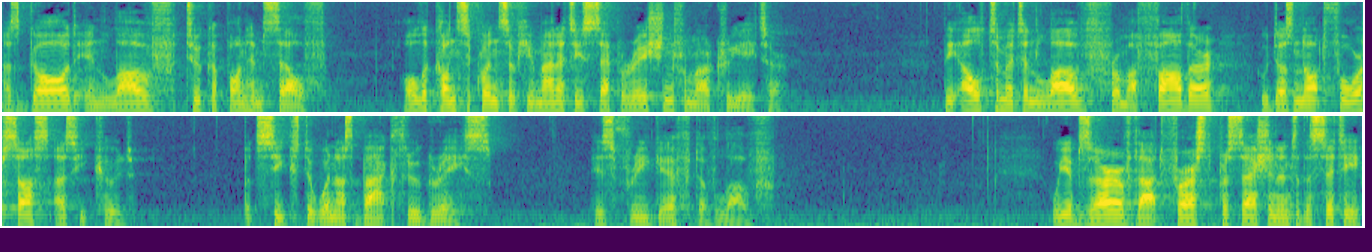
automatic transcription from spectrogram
as God in love took upon himself all the consequence of humanity's separation from our Creator the ultimate in love from a Father who does not force us as he could, but seeks to win us back through grace, his free gift of love. We observe that first procession into the city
